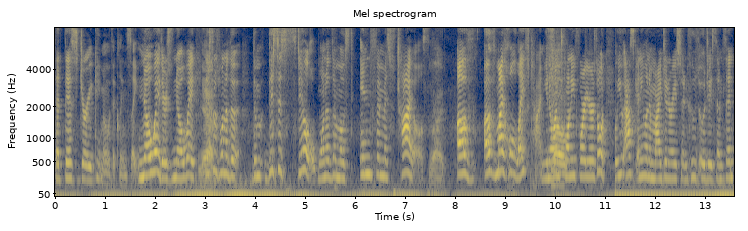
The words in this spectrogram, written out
that this jury came in with a clean slate. No way. There's no way. This was one of the the. This is still one of the most infamous trials Right. Of of my whole lifetime. You know, So- I'm 24 years old. But you ask anyone in my generation who's OJ Simpson,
